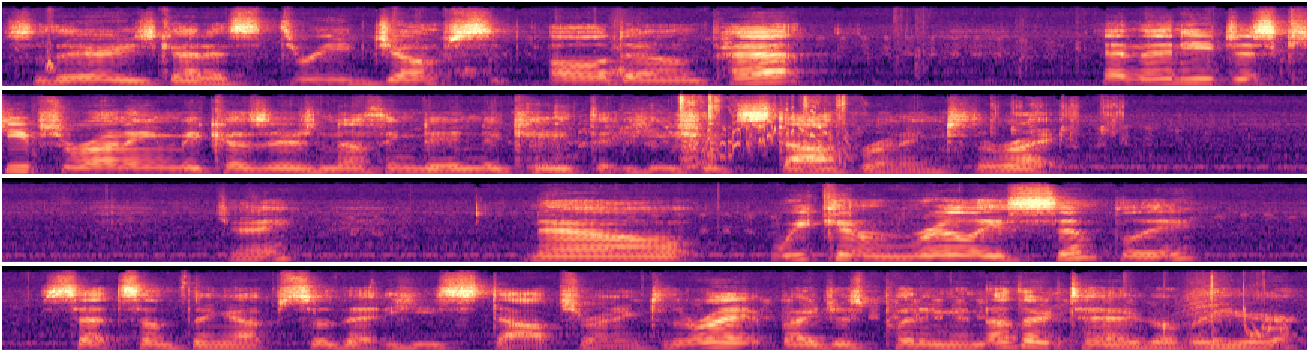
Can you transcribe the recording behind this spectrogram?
So there he's got his three jumps all down pat. And then he just keeps running because there's nothing to indicate that he should stop running to the right. Okay. Now, we can really simply set something up so that he stops running to the right by just putting another tag over here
